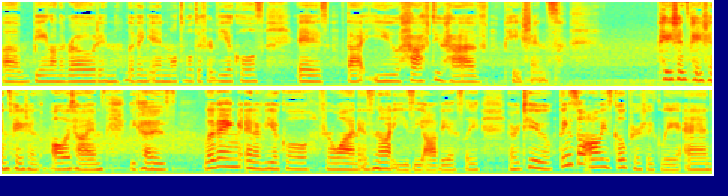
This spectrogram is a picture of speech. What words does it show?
um, being on the road and living in multiple different vehicles is that you have to have patience. Patience, patience, patience all the time because living in a vehicle, for one, is not easy, obviously. Number two, things don't always go perfectly, and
